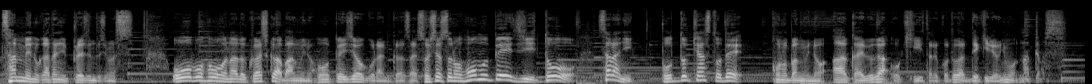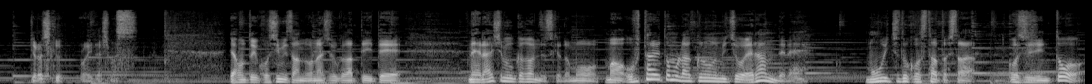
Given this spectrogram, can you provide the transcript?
3名の方にプレゼントします。応募方法など詳しくは番組のホームページをご覧ください。そしてそのホームページとさらにポッドキャストでこの番組のアーカイブがお聞きいただくことができるようにもなってます。よろしくお願いいたします。いや本当に小清水さんのお話を伺っていてね来週も伺うんですけどもまあお二人とも酪農の道を選んでねもう一度こうスタートしたご主人と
